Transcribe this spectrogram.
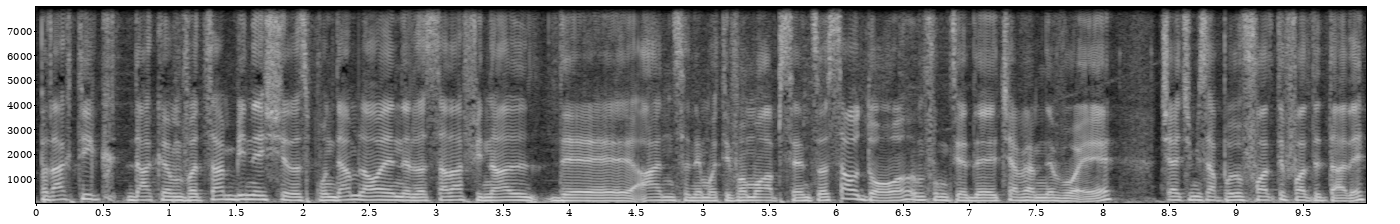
practic dacă învățam bine și răspundeam la ore, ne lăsa la final de an să ne motivăm o absență sau două, în funcție de ce aveam nevoie, ceea ce mi s-a părut foarte, foarte tare.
